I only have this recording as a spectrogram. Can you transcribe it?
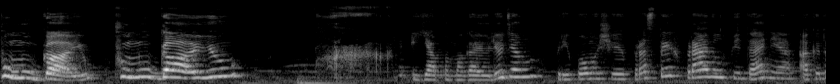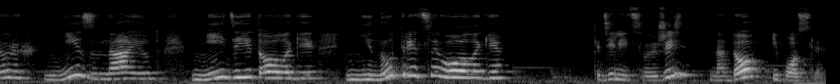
Помогаю, помогаю. Я помогаю людям при помощи простых правил питания, о которых не знают ни диетологи, ни нутрициологи делить свою жизнь на до и после.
